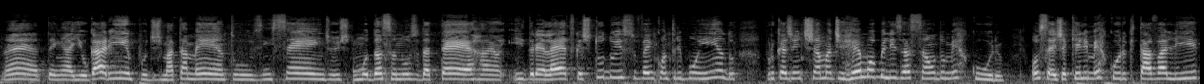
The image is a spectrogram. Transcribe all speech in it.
Né? Tem aí o garimpo, o desmatamento, os incêndios, mudança no uso da terra, hidrelétricas, tudo isso vem contribuindo para o que a gente chama de remobilização do mercúrio. Ou seja, aquele mercúrio que estava ali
